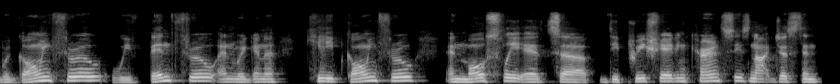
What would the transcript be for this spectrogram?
we're going through, we've been through, and we're going to keep going through. And mostly it's uh, depreciating currencies, not just in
